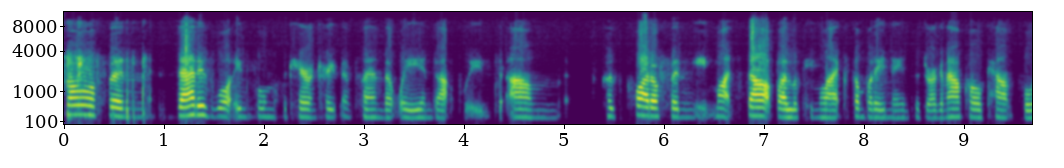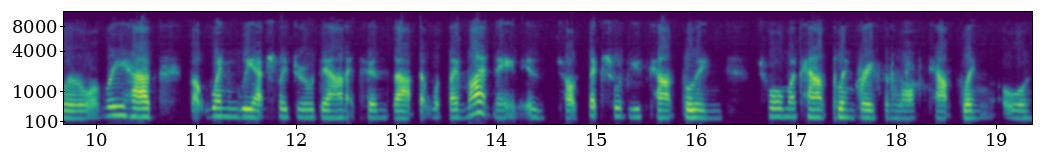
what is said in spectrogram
so often that is what informs the care and treatment plan that we end up with. Because because quite often it might start by looking like somebody needs a drug and alcohol counsellor or rehab, but when we actually drill down, it turns out that what they might need is child sexual abuse counselling, trauma counselling, grief and loss counselling, or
